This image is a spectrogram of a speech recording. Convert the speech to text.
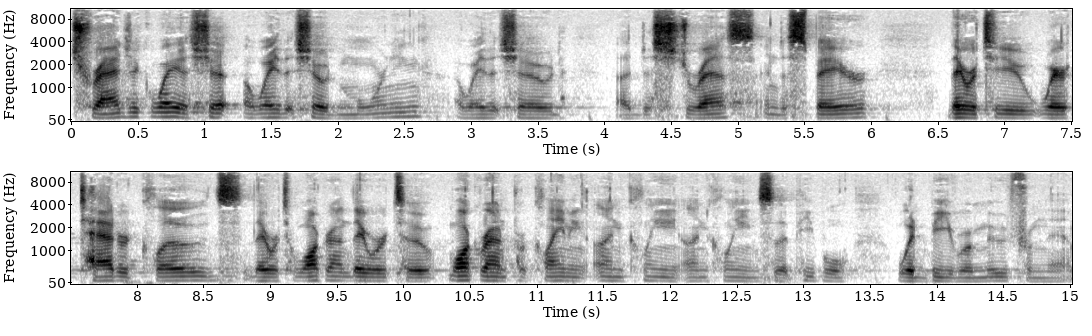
tragic way, a, sh- a way that showed mourning, a way that showed uh, distress and despair. They were to wear tattered clothes. They were to walk around. They were to walk around proclaiming unclean, unclean, so that people would be removed from them,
